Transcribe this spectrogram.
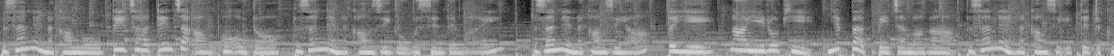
ပါဇက်နဲ့နှာခေါင်းကိုတေချာတင်းကျပ်အောင်ဖုံးအုပ်တော့ပါဇက်နဲ့နှာခေါင်းစည်းကိုဝတ်ဆင်သင့်ပါတယ်ပါဇက်နဲ့နှာခေါင်းစည်းဟာတရေနှာရည်တို့ဖြင့်ညစ်ပတ်ပေးကြမှာကပါဇက်နဲ့နှာခေါင်းစည်းအစ်စ်တစ်ခု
